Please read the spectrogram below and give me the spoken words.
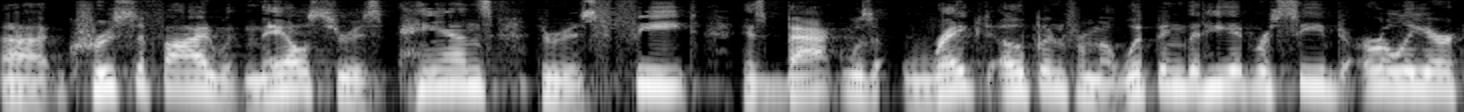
uh, crucified with nails through his hands, through his feet. His back was raked open from a whipping that he had received earlier.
